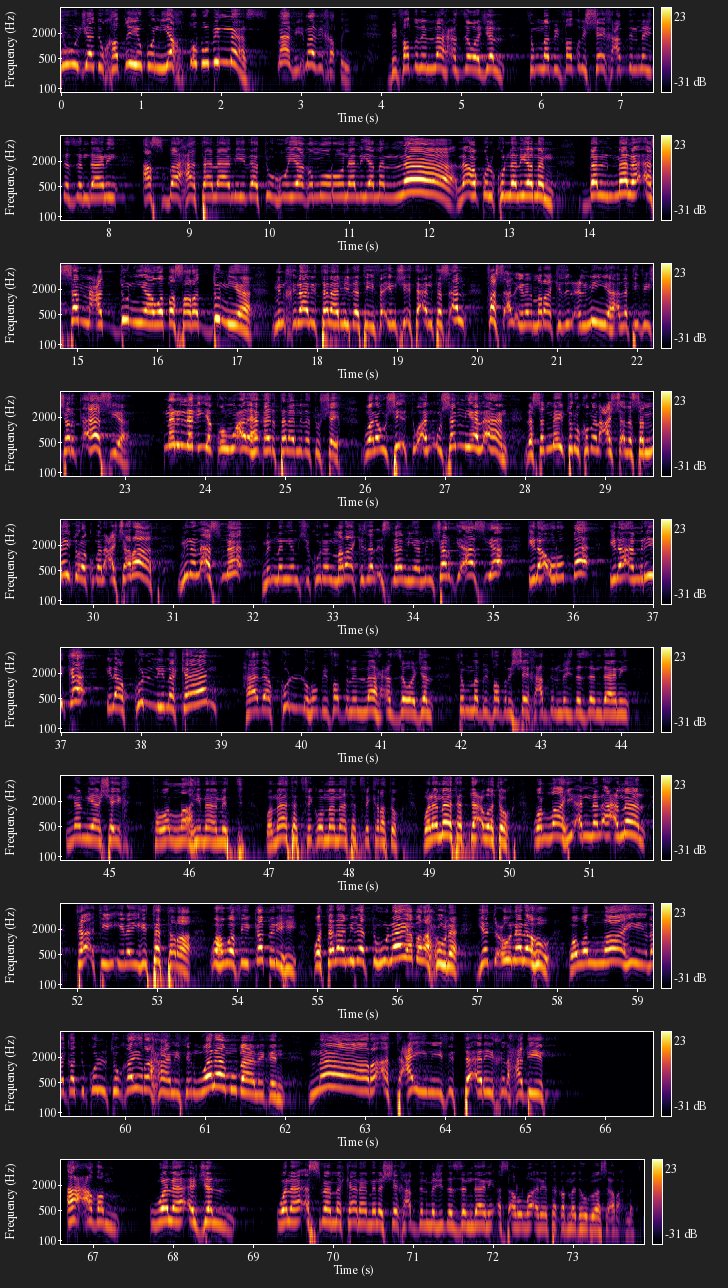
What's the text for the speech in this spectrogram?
يوجد خطيب يخطب بالناس. ما في ما في خطيب. بفضل الله عز وجل ثم بفضل الشيخ عبد المجيد الزنداني أصبح تلامذته يغمرون اليمن. لا لا أقول كل اليمن بل ملأ سمع الدنيا وبصر الدنيا من خلال تلامذته. فإن شئت أن تسأل فاسأل إلى المراكز العلمية التي في شرق آسيا. من الذي يقوم عليها غير تلامذة الشيخ؟ ولو شئت أن أسمي الآن لسميت لكم العش لسميت لكم العشرات من الأسماء من من يمسكون المراكز الإسلامية من شرق آسيا إلى أوروبا إلى أمريكا إلى كل مكان هذا كله بفضل الله عز وجل. ثم بفضل الشيخ عبد المجيد الزنداني نم يا شيخ فوالله ما مت وماتت فك وما ماتت فكرتك ولا ماتت دعوتك. والله أن الأعمال تأتي إليه تترى وهو في قبره وتلامذته لا يبرحون يدعون له. ووالله لقد قلت غير حانث ولا مبالغ. ما رأت عيني في التأريخ الحديث أعظم ولا أجل. ولا أسمى مكانا من الشيخ عبد المجيد الزنداني. أسأل الله أن يتغمده بواسع رحمته.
